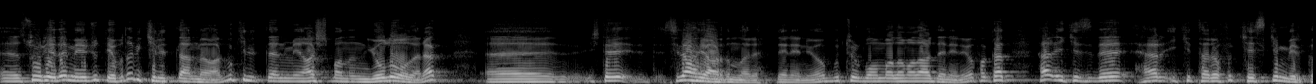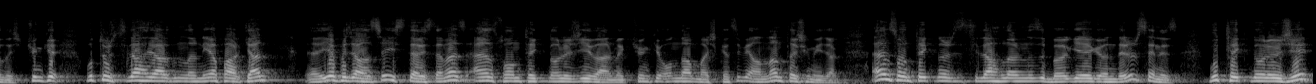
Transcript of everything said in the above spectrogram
e, Suriye'de mevcut yapıda bir kilitlenme var. Bu kilitlenmeyi aşmanın yolu olarak ee, işte silah yardımları deneniyor. Bu tür bombalamalar deneniyor. Fakat her ikisi de her iki tarafı keskin bir kılıç. Çünkü bu tür silah yardımlarını yaparken yapacağınız şey ister istemez en son teknolojiyi vermek. Çünkü ondan başkası bir anlam taşımayacak. En son teknoloji silahlarınızı bölgeye gönderirseniz bu teknoloji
